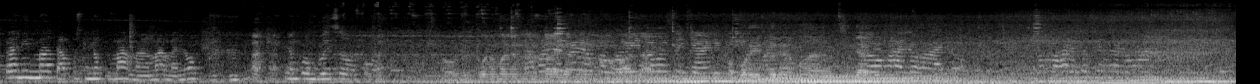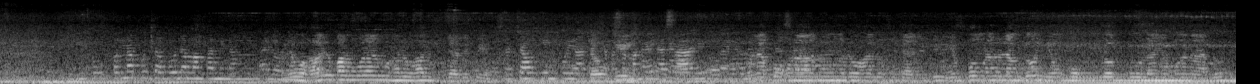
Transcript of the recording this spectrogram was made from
Kanin ma, tapos nok ma, mama, manok. yung pong bunso ko. Oh, yun po naman ang Ako talaga ng yung mga bata. Paborito ng mga si Yung Jollibee. halo-halo. Mahal kasi yung halo-halo. Hindi po, pag napunta po naman kami ng ano, Ano, halo, parang wala namang halo-halo sa Jollibee. ah. sa Chowking po yata, Chowking. sa mga inasal. Wala po ako na ano, halo-halo sa Jollibee. Yung pong ano lang doon, yung muklot po lang yung mga nandun. Kain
